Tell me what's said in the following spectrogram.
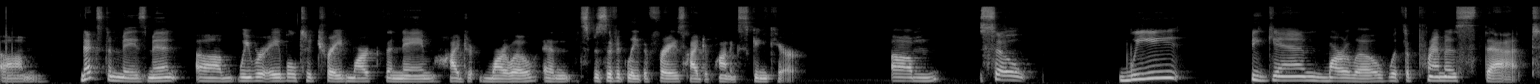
um, next amazement, um, we were able to trademark the name Hydro- Marlo and specifically the phrase hydroponic skincare. Um, so we began Marlo with the premise that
